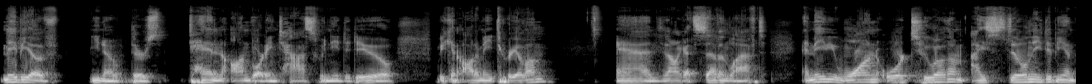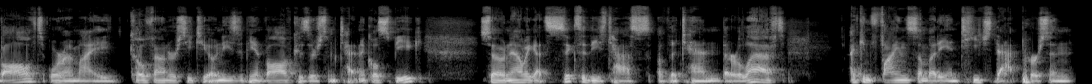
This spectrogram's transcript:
maybe of, you know, there's 10 onboarding tasks we need to do. We can automate three of them. And now I got seven left. And maybe one or two of them, I still need to be involved, or my co-founder CTO needs to be involved because there's some technical speak. So now we got six of these tasks of the 10 that are left. I can find somebody and teach that person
